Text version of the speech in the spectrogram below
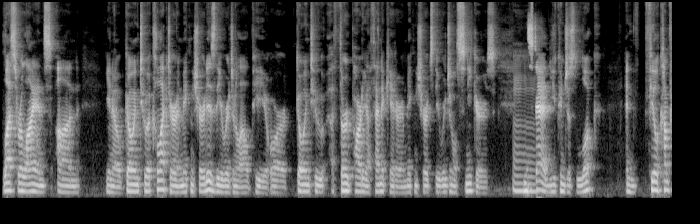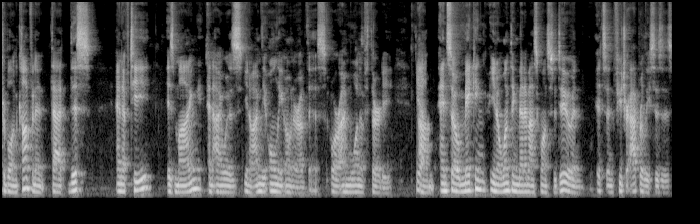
less reliance on you know going to a collector and making sure it is the original lp or going to a third party authenticator and making sure it's the original sneakers mm. instead you can just look and feel comfortable and confident that this nft is mine and i was you know i'm the only owner of this or i'm one of 30 yeah. Um, and so making you know one thing metamask wants to do and it's in future app releases is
